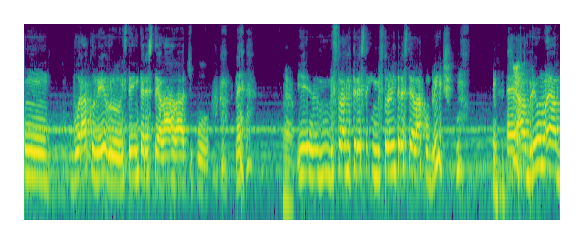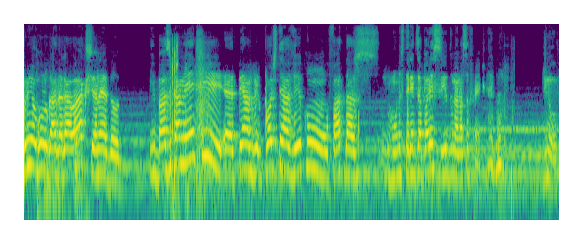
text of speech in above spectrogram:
um buraco negro inter- interestelar lá, tipo, né? É. E misturado intereste- misturando interestelar com Bleach, é, abriu, é, abriu em algum lugar da galáxia, né? Do, e basicamente é, tem a ver- pode ter a ver com o fato das runas terem desaparecido na nossa frente. De novo.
